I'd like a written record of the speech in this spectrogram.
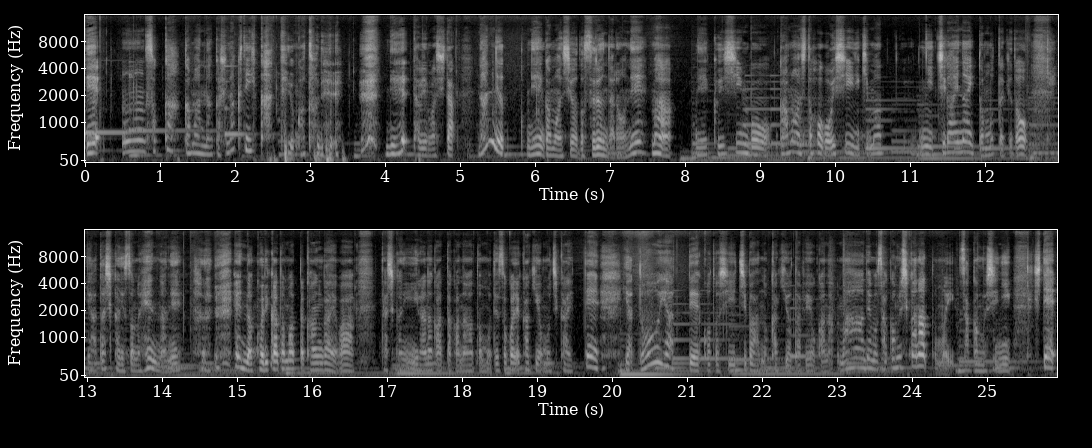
で「うんそっか我慢なんかしなくていいか」っていうことで ね食べました。なんでね我慢しようとするんだろうね。まあね食いしん坊我慢した方が美味しいに決まってに違いないと思ったけどいや確かにその変なね 変な凝り固まった考えは確かにいらなかったかなと思ってそこで牡蠣を持ち帰っていやどうやって今年一番の牡蠣を食べようかな。まあでも酒蒸しかなと思い酒蒸しにして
